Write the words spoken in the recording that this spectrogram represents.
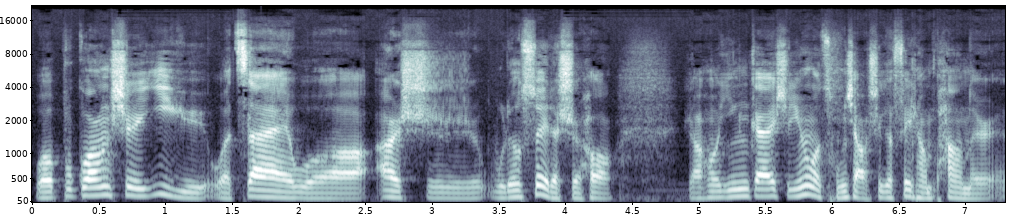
我不光是抑郁，我在我二十五六岁的时候。然后应该是因为我从小是一个非常胖的人，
